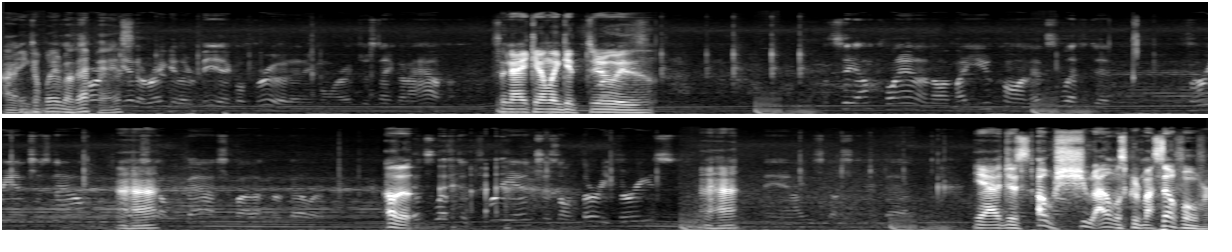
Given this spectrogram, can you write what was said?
I ain't complaining about that pass. to get a regular vehicle through it anymore. It just ain't gonna happen. So now you can only get through is. See, I'm planning on my Yukon. It's lifted three inches now. Uh huh. just got bashed by that propeller. Oh, the, It's lifted three inches on 33s, uh huh. and I just got screwed bad. Yeah, I just. Oh shoot! I almost screwed myself over.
